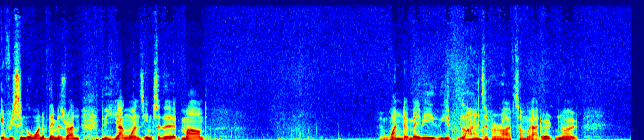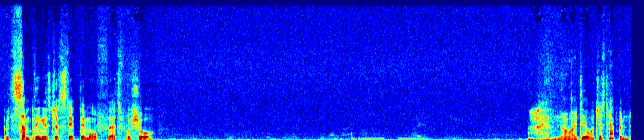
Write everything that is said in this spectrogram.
every single one of them has run the young ones into the mound. I wonder, maybe these lions have arrived somewhere. I don't know. But something has just set them off, that's for sure. I have no idea what just happened.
